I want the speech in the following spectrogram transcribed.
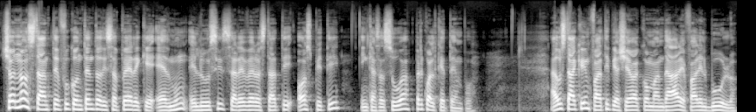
Ciò nonostante fu contento di sapere che Edmund e Lucy sarebbero stati ospiti in casa sua per qualche tempo. A Eustachio infatti piaceva comandare e fare il bullo,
